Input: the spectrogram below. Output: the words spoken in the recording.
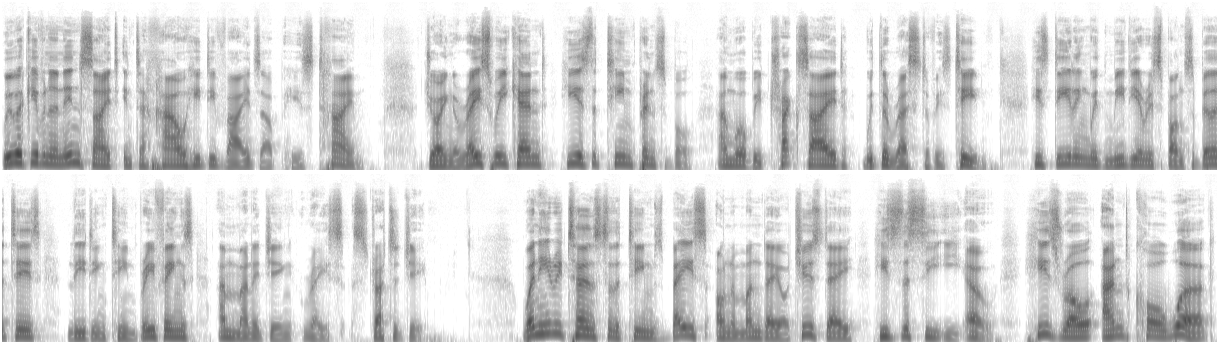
we were given an insight into how he divides up his time. During a race weekend, he is the team principal and will be trackside with the rest of his team. He's dealing with media responsibilities, leading team briefings, and managing race strategy. When he returns to the team's base on a Monday or Tuesday, he's the CEO. His role and core work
